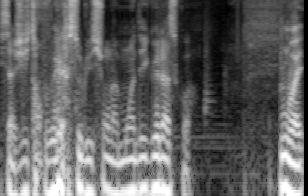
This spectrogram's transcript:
il s'agit de trouver la solution la moins dégueulasse. quoi. Ouais.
